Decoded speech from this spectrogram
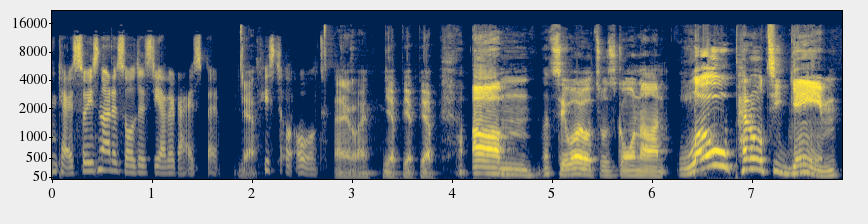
Okay, so he's not as old as the other guys, but Yeah. he's still old. Anyway, yep, yep, yep. Um, let's see what else was going on. Low penalty game.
